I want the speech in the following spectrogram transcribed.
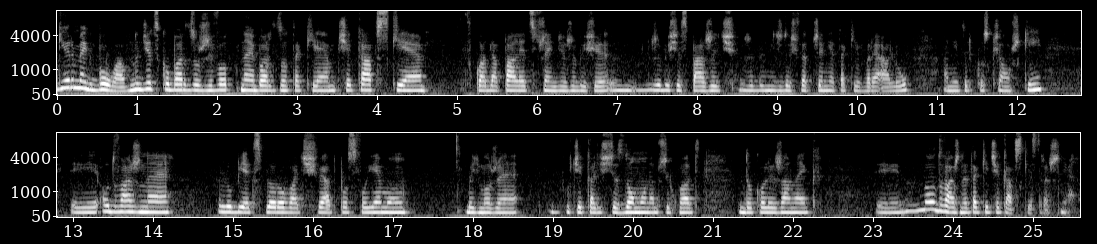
Giermek Buław, no dziecko bardzo żywotne, bardzo takie ciekawskie, wkłada palec wszędzie, żeby się, żeby się sparzyć, żeby mieć doświadczenie takie w realu, a nie tylko z książki. Y, Odważne, lubi eksplorować świat po swojemu. Być może uciekaliście z domu na przykład do koleżanek. Y, No odważne, takie ciekawskie strasznie.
